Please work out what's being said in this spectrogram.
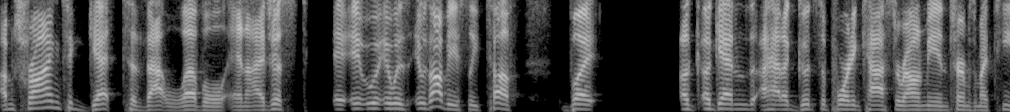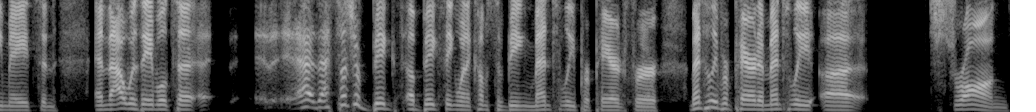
I'm trying to get to that level, and I just it, it, it was it was obviously tough but again, I had a good supporting cast around me in terms of my teammates, and and that was able to. Uh, uh, that's such a big a big thing when it comes to being mentally prepared for mentally prepared and mentally uh strong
